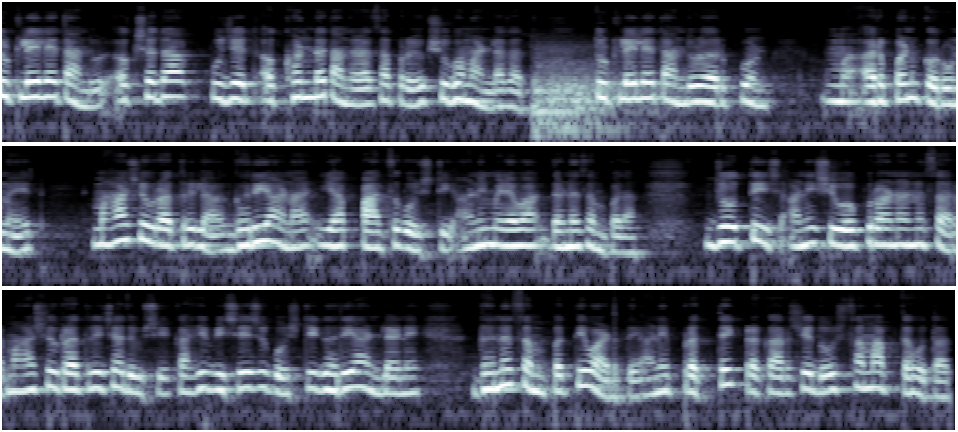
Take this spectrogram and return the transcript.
तुटलेले तांदूळ अक्षदा पूजेत अखंड तांदळाचा प्रयोग शुभ मानला जातो. तुटलेले तांदूळ अर्पण म अर्पण करू नयेत. महाशिवरात्रीला घरी आणा या पाच गोष्टी आणि मिळवा धनसंपदा. ज्योतिष आणि शिवपुराणानुसार महाशिवरात्रीच्या दिवशी काही विशेष गोष्टी घरी आणल्याने धनसंपत्ती वाढते आणि प्रत्येक प्रकारचे दोष समाप्त होतात.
